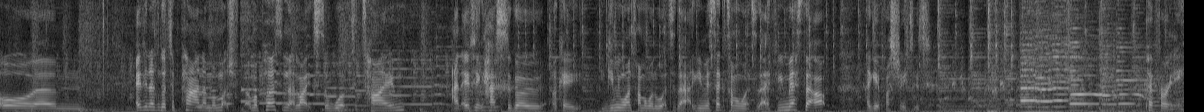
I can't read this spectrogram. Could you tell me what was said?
or um, everything doesn't go to plan, I'm a, much, I'm a person that likes to work to time and everything has to go, okay, give me one time, I want to work to that. Give me a second time, I work to that. If you mess that up, I get frustrated. Pepperoni,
